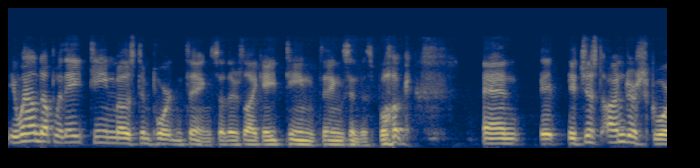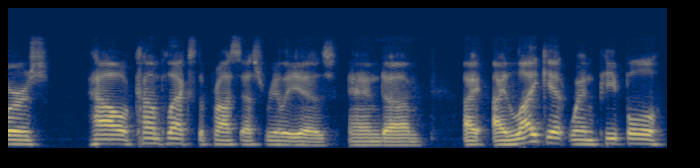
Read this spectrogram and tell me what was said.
he wound up with 18 most important things. So there's like 18 things in this book. And it, it just underscores how complex the process really is. And um, I, I like it when people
